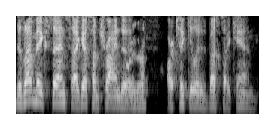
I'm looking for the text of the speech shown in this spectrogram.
Does that make sense? I guess I'm trying to oh, yeah. articulate as best I can.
